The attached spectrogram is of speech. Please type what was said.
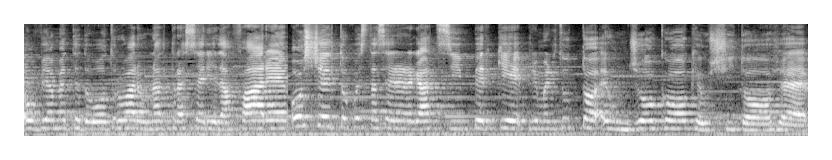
Ovviamente dovevo trovare un'altra serie da fare. Ho scelto questa serie ragazzi perché prima di tutto è un gioco che è uscito, cioè,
